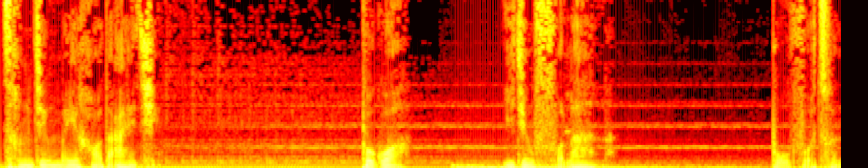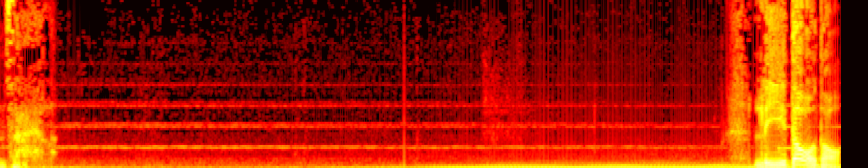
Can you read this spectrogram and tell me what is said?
曾经美好的爱情。不过，已经腐烂了，不复存在了。李豆豆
